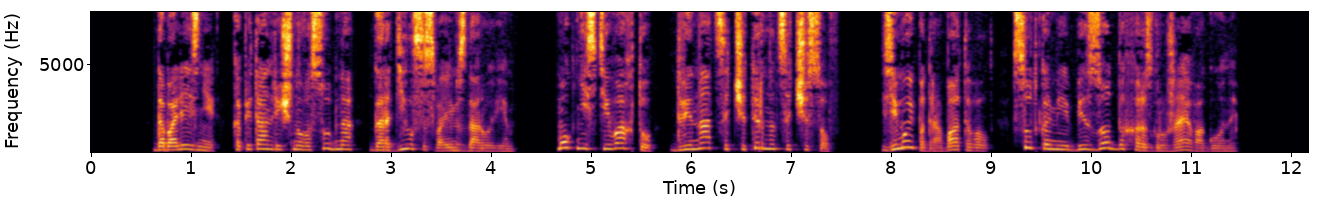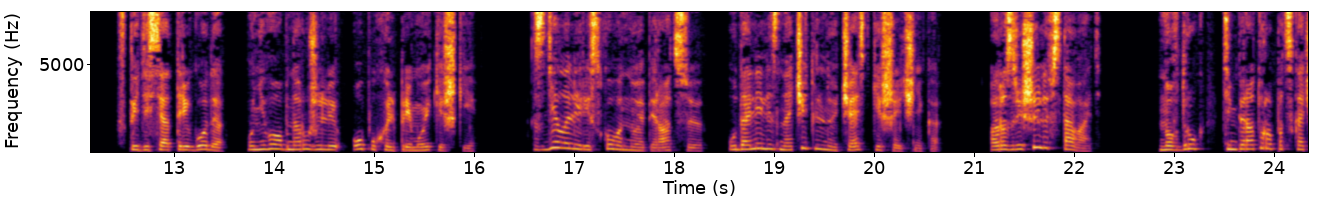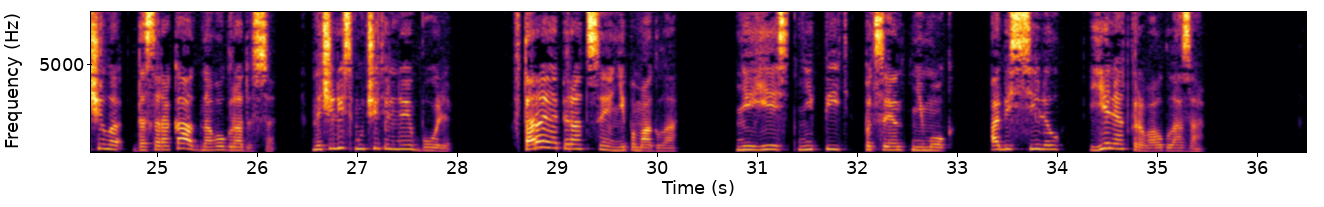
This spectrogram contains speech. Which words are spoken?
До болезни капитан речного судна гордился своим здоровьем. Мог нести вахту 12-14 часов, Зимой подрабатывал, сутками без отдыха разгружая вагоны. В 53 года у него обнаружили опухоль прямой кишки. Сделали рискованную операцию, удалили значительную часть кишечника. Разрешили вставать. Но вдруг температура подскочила до 41 градуса. Начались мучительные боли. Вторая операция не помогла. Ни есть, ни пить пациент не мог. Обессилел, еле открывал глаза.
